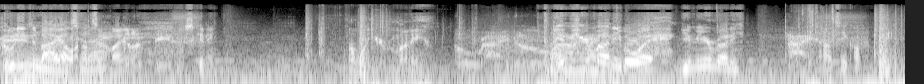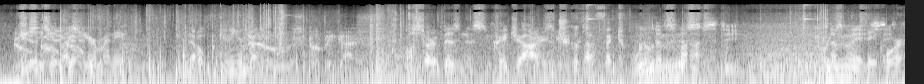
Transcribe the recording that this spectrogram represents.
Who needs to buy? I got Mm, lots of money. Just kidding. I don't want your money. Give me your money, boy. Give me your money. I'll take all. Wait, you Good shit, get that's good. your money. Nope, give me your money. I'll start a business and create jobs. The trickle-down effect will exist. Nasty. We're just gonna stay poor.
